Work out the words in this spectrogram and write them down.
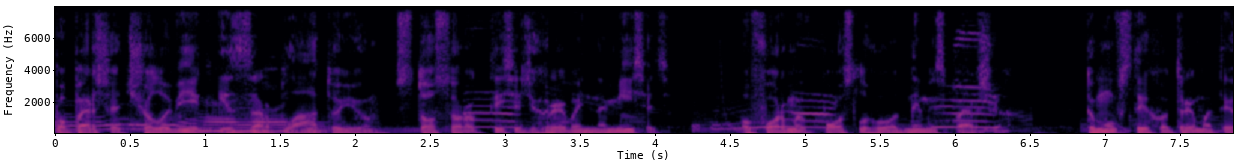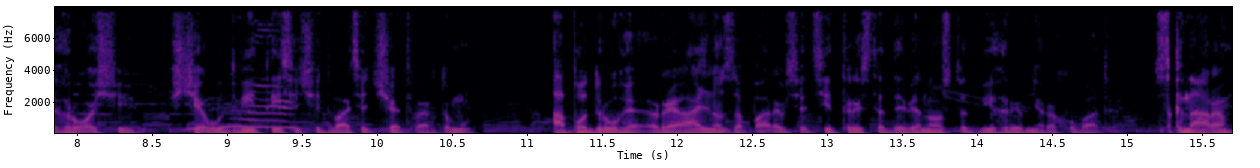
По-перше, чоловік із зарплатою 140 тисяч гривень на місяць оформив послугу одним із перших, тому встиг отримати гроші ще у 2024-му. А по-друге, реально запарився ці 392 гривні рахувати. Скнара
